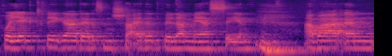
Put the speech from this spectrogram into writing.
Projektträger, der das entscheidet, will da mehr sehen. Mhm. Aber ähm,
